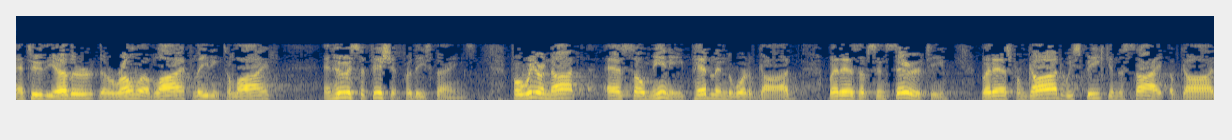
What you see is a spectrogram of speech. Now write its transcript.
and to the other the aroma of life, leading to life. And who is sufficient for these things? For we are not, as so many, peddling the Word of God, but as of sincerity, but as from God we speak in the sight of God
